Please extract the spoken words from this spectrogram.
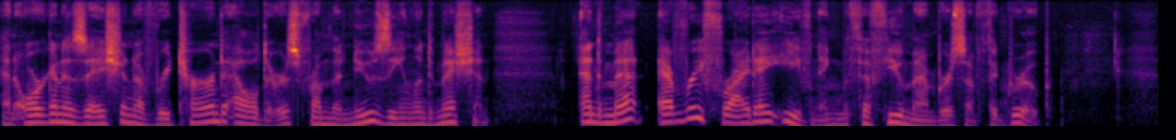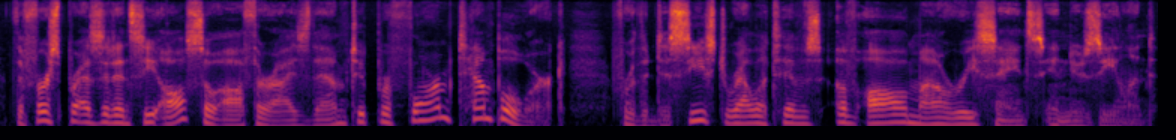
an organization of returned elders from the New Zealand mission, and met every Friday evening with a few members of the group. The First Presidency also authorized them to perform temple work for the deceased relatives of all Maori saints in New Zealand.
